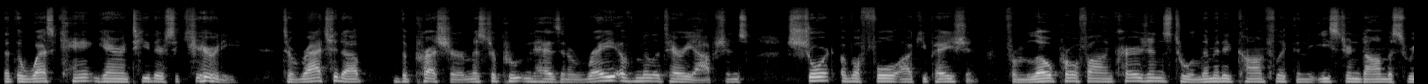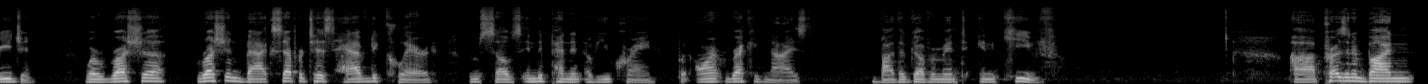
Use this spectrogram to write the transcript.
that the West can't guarantee their security. To ratchet up the pressure, Mr. Putin has an array of military options short of a full occupation, from low profile incursions to a limited conflict in the eastern Donbas region, where Russia Russian backed separatists have declared themselves independent of Ukraine but aren't recognized by the government in Kiev. Uh, President Biden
